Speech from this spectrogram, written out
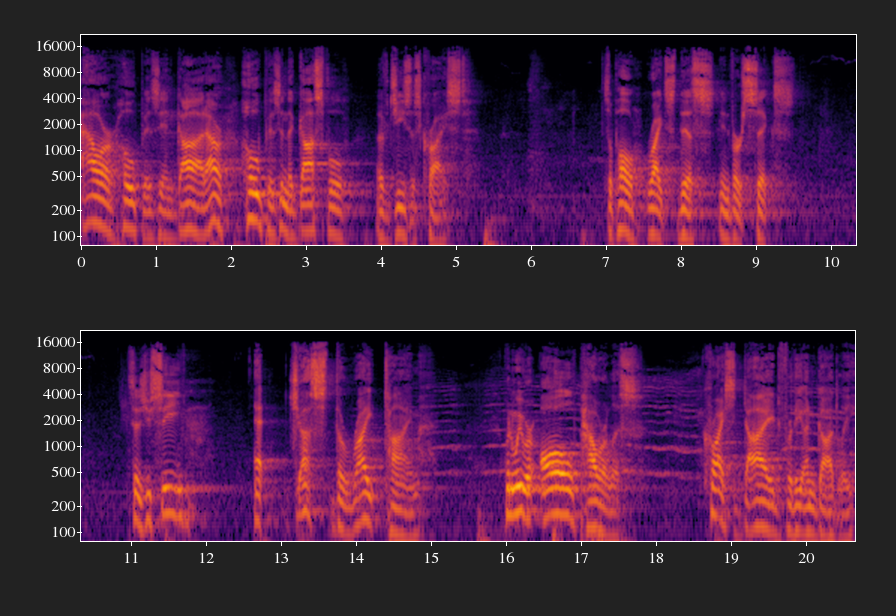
Our hope is in God. Our hope is in the gospel of Jesus Christ. So Paul writes this in verse 6. He says, You see, at just the right time, when we were all powerless, Christ died for the ungodly.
